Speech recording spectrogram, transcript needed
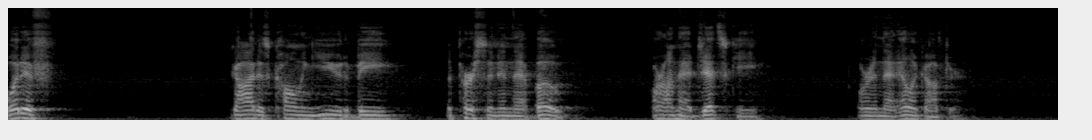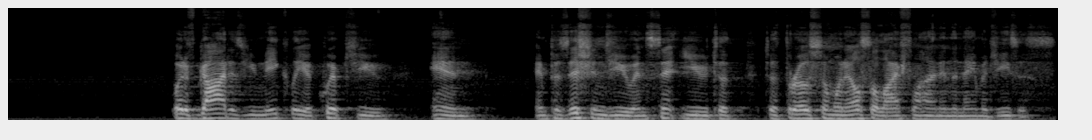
What if God is calling you to be the person in that boat or on that jet ski or in that helicopter? What if God has uniquely equipped you and, and positioned you and sent you to, to throw someone else a lifeline in the name of Jesus?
